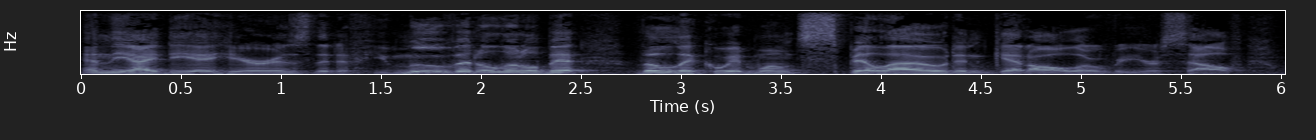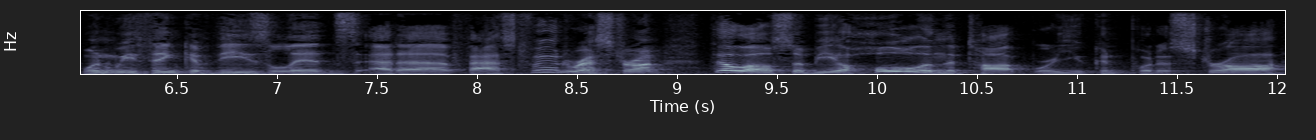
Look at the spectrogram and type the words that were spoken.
And the idea here is that if you move it a little bit, the liquid won't spill out and get all over yourself. When we think of these lids at a fast food restaurant, there'll also be a hole in the top where you can put a straw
